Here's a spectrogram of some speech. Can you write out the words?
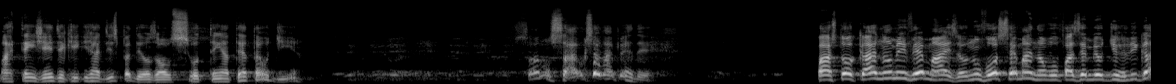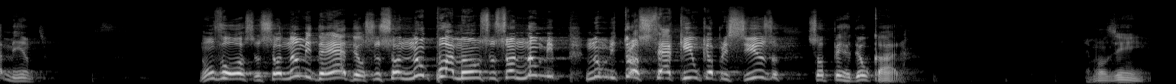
Mas tem gente aqui que já diz para Deus: ó, o senhor tem até tal dia. Só não sabe o que você vai perder. Pastor Carlos não me vê mais, eu não vou ser mais, não, vou fazer meu desligamento. Não vou, se o senhor não me der, Deus, se o senhor não pôr a mão, se o senhor não me, não me trouxer aqui o que eu preciso, o senhor perdeu o cara. Irmãozinho,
